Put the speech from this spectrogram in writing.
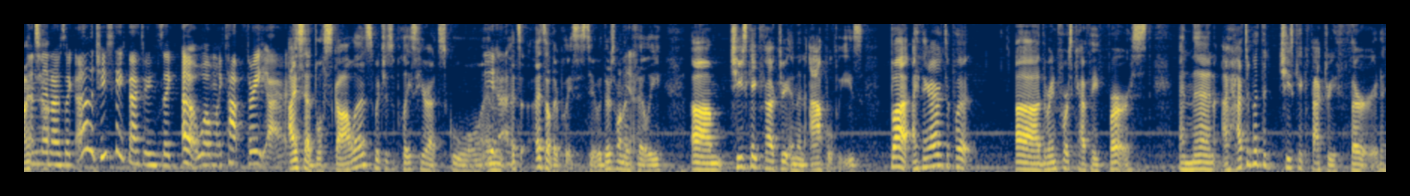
and then I was like, "Oh, the Cheesecake Factory." And he's like, "Oh, well, my top three are." I said La Scala's, which is a place here at school, and Yeah. it's it's other places too. There's one in Yeah. Philly, um, Cheesecake Factory, and then Applebee's. But I think I have to put uh, the Rainforest Cafe first, and then I had to put the Cheesecake Factory third.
